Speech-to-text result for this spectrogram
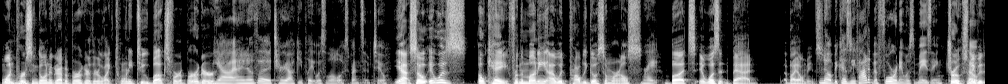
one Mm-hmm. person going to grab a burger, they're like twenty two bucks for a burger. Yeah, and I know the teriyaki plate was a little expensive too. Yeah, so it was okay for the money. I would probably go somewhere else, Right. but it wasn't bad by all means. No, because we've had it before and it was amazing. True. So, So, maybe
